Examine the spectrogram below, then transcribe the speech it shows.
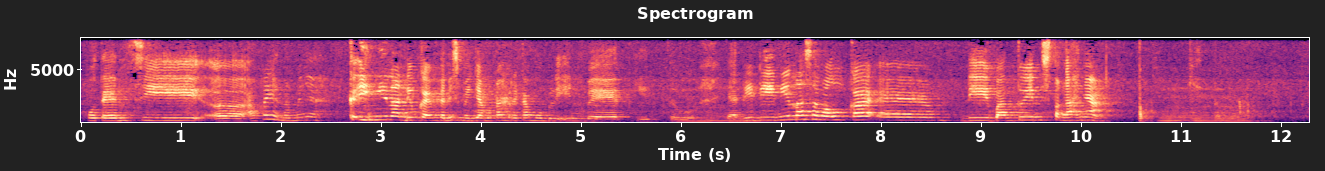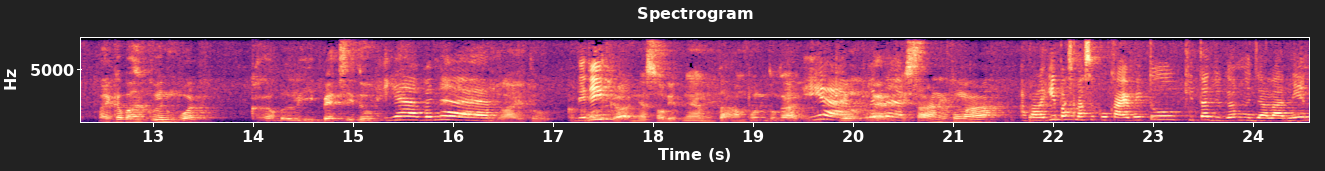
potensi eh, apa ya namanya keinginan di UKM tenis meja makanya mereka mau beliin bed gitu Hmm. jadi di inilah sama UKM dibantuin setengahnya Hmm. Mereka bantuin buat kakak beli badge itu. iya bener Gila itu Jadi- kekeluargaannya solidnya minta ampun itu kak. Iya, keren bener. pisan itu mah. apalagi pas masuk UKM itu kita juga ngejalanin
